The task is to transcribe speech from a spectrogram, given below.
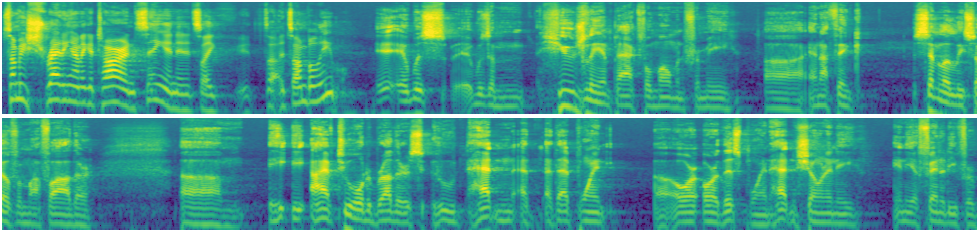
somebody's shredding on a guitar and singing, and it's like, it's, it's unbelievable. It, it was it was a hugely impactful moment for me, uh, and I think similarly so for my father. Um, he, he, I have two older brothers who hadn't at, at that point uh, or or this point hadn't shown any any affinity for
